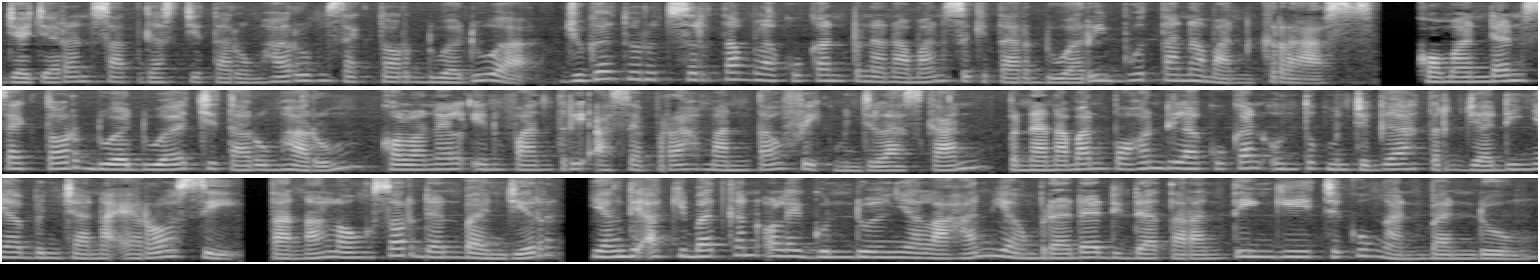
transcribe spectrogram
jajaran Satgas Citarum Harum Sektor 22 juga turut serta melakukan penanaman sekitar 2.000 tanaman keras. Komandan Sektor 22 Citarum Harum, Kolonel Infantri Asep Rahman Taufik menjelaskan, penanaman pohon dilakukan untuk mencegah terjadinya bencana erosi, tanah longsor dan banjir yang diakibatkan oleh gundulnya lahan yang berada di dataran tinggi Cekungan, Bandung.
